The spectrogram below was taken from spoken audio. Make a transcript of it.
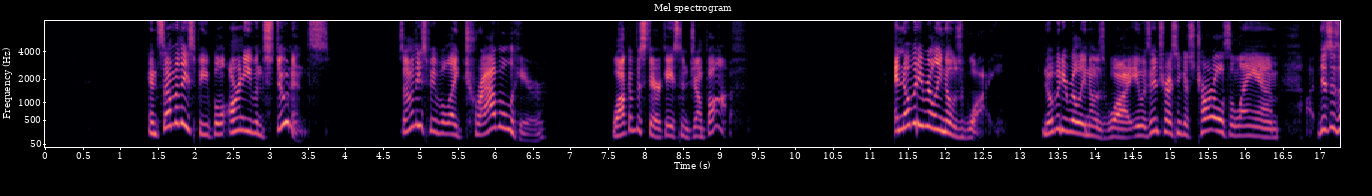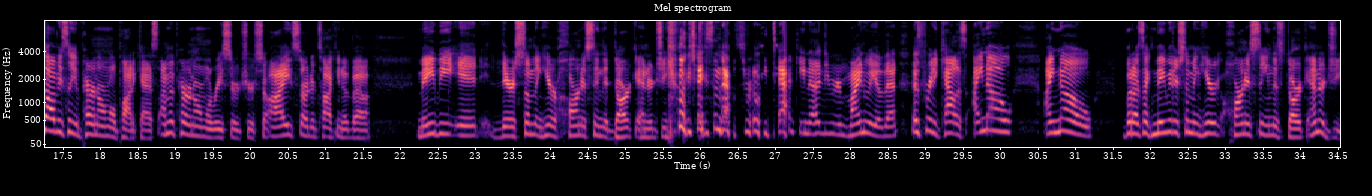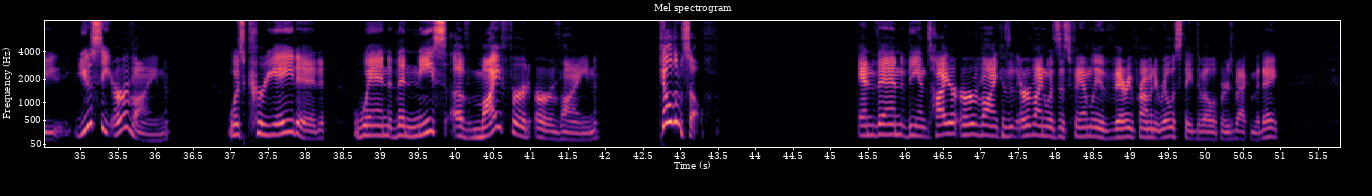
And some of these people aren't even students. Some of these people like travel here walk up the staircase and jump off. And nobody really knows why. Nobody really knows why. It was interesting because Charles Lamb, uh, this is obviously a paranormal podcast. I'm a paranormal researcher, so I started talking about maybe it there's something here harnessing the dark energy. like Jason, that was really tacky. Now you remind me of that. That's pretty callous. I know, I know, but I was like, maybe there's something here harnessing this dark energy. UC Irvine was created when the niece of Myford Irvine killed himself. And then the entire Irvine, because Irvine was this family of very prominent real estate developers back in the day.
